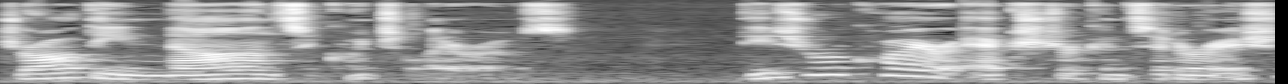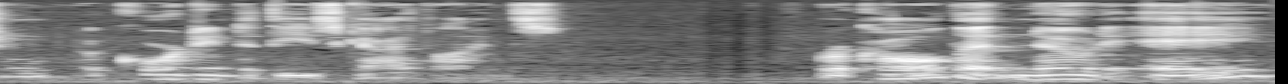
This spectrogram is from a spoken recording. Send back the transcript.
draw the non-sequential arrows. These require extra consideration according to these guidelines. Recall that node A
